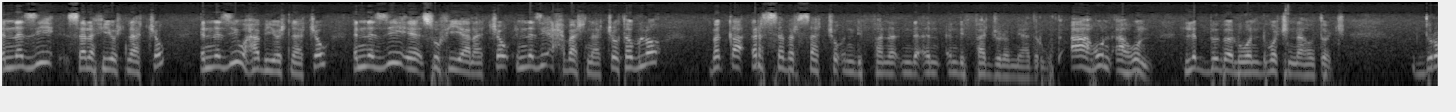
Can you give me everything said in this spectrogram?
እነዚህ ሰለፊዮች ናቸው እነዚህ ወሃቢዮች ናቸው እነዚህ ሱፊያ ናቸው እነዚህ አሕባሽ ናቸው ተብሎ በቃ እርስ በርሳቸው እንዲፋጁ ነው የሚያደርጉት። አሁን አሁን ልብ በሉ ወንድሞችና እህቶች ድሮ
